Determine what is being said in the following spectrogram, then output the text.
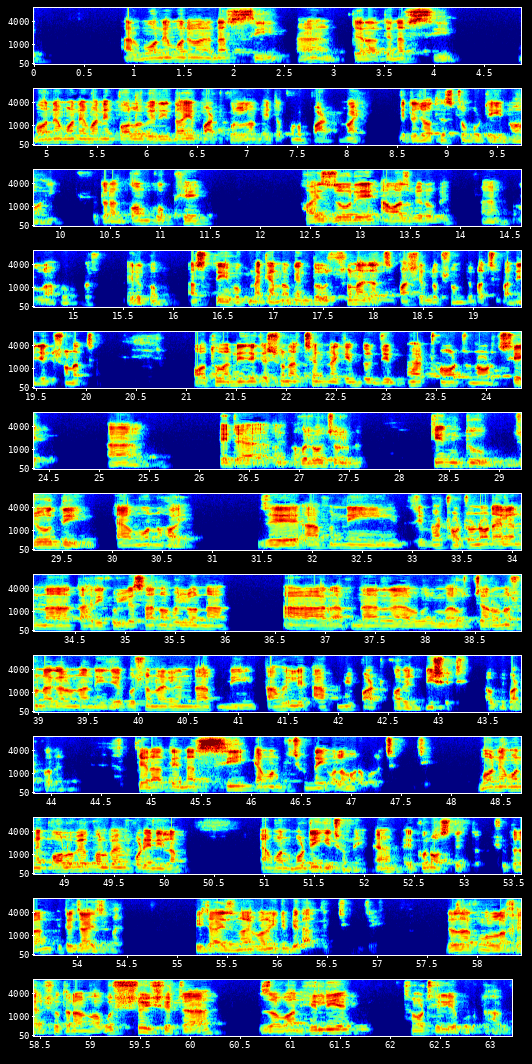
আর মনে মনে মানে নাফসি হ্যাঁ কেরাতে নাফসি, মনে মনে মানে কলবে হৃদয়ে পাঠ করলাম, এটা কোনো পাঠ নয়। এটা যথেষ্ট মোটেই নয়। সুতরাং কমপক্ষে হয় জোরে আওয়াজ বেরোবে। হ্যাঁ আল্লাহ এরকম আসতেই হোক না কেন, কিন্তু শোনা যাচ্ছে, পাশের লোক শুনতে পাচ্ছে বা নিজেকে শোনাচ্ছে। অথবা নিজেকে শোনাচ্ছেন না, কিন্তু জিহ্বা, ঠোঁট নড়ছে। এটা হলেও চলবে। কিন্তু যদি এমন হয় যে আপনি জিহ্বা, ঠোঁট নড়াইলেন না তাহরিকুল লেসানও হইল না আর আপনার উচ্চারণও শোনা গেল না নিজেকে শোনালেন না আপনি, তাহলে আপনি পাঠ করেননি সেটি আপনি পাঠ করেন। কেরাতে নাফসি এমন কিছু নেই, ওলামারা বলেছেন। জি। মনে মনে কলবে কলবে আমি পড়ে নিলাম, এমন মোটেই কিছু নেই হ্যাঁ এর কোনো অস্তিত্ব নেই। সুতরাং এটা জায়েজ নয়। এই জায়েজ নয় বরং এটি বেদাত জি। জাজাকুমুল্লাহ খেয়াল সুতরাং অবশ্যই সেটা জবান হিলিয়ে, ঠোঁট হিলিয়ে পড়তে হবে।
